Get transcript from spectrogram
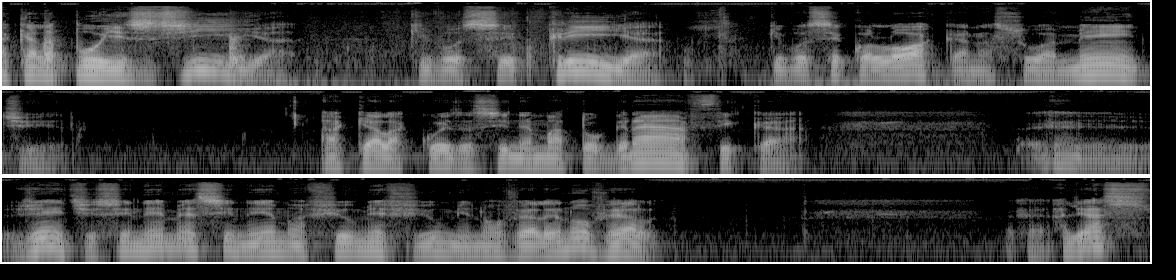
aquela poesia que você cria, que você coloca na sua mente, aquela coisa cinematográfica, é, gente, cinema é cinema, filme é filme, novela é novela. É, aliás,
